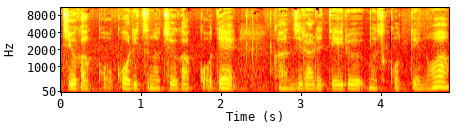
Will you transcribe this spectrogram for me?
中学校公立の中学校で感じられている息子っていうのは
